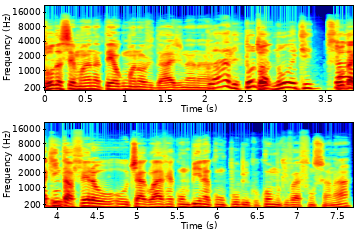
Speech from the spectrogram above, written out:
Toda semana tem alguma novidade na. na... Claro, toda to... noite. Sabe? Toda quinta-feira o, o Thiago Live recombina com o público como que vai funcionar.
